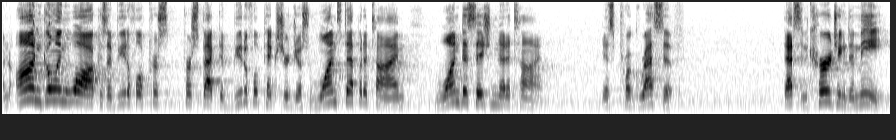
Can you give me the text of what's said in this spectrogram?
an ongoing walk, is a beautiful pers- perspective, beautiful picture, just one step at a time, one decision at a time. It's progressive. That's encouraging to me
